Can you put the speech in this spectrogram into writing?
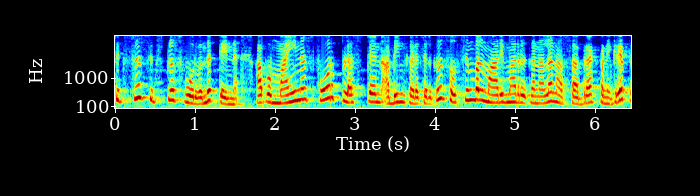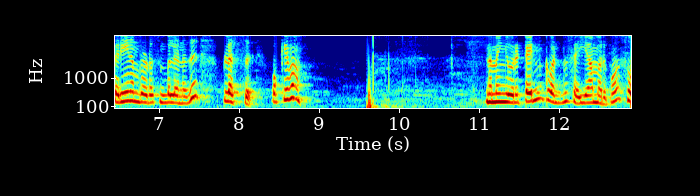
சிக்ஸு சிக்ஸ் ப்ளஸ் ஃபோர் வந்து டென்னு அப்போ மைனஸ் ஃபோர் ப்ளஸ் டென் அப்படின்னு கிடச்சிருக்கு. ஸோ சிம்பிள் மாறி மாறி இருக்கனால நான் சப்ராக்ட் பண்ணிக்கிறேன். பெரிய நம்பரோட சிம்பிள் என்னது? ப்ளஸ்ஸு ஓகேவா நம்ம இங்கே ஒரு டென்க்கு வந்து செய்யாமல் இருக்கோம். ஸோ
